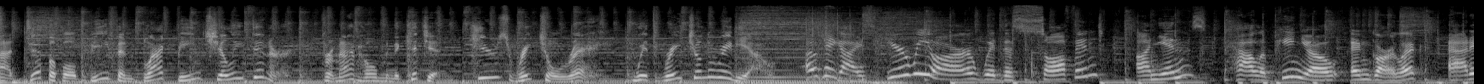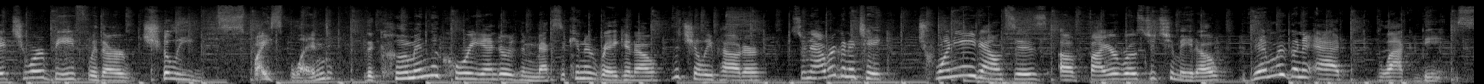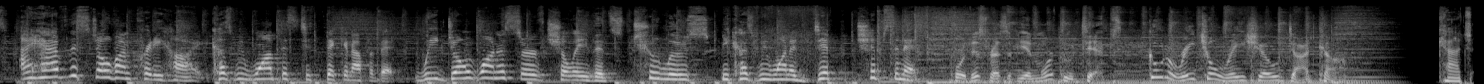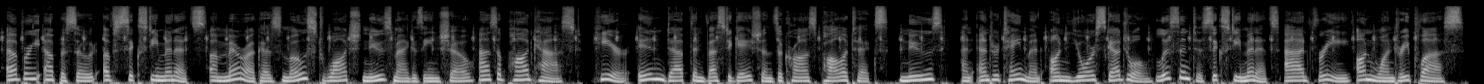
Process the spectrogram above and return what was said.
A dippable beef and black bean chili dinner. From at home in the kitchen, here's Rachael Ray with Rach on the radio. Okay, guys, here we are with the softened onions, jalapeno, and garlic added to our beef with our chili spice blend, the cumin, the coriander, the Mexican oregano, the chili powder. So now we're gonna take 28 ounces of fire roasted tomato. Then we're gonna add black beans. I have the stove on pretty high because we want this to thicken up a bit. We don't want to serve chili that's too loose because we want to dip chips in it. For this recipe and more food tips, go to rachaelrayshow.com. Catch every episode of 60 Minutes, America's most watched news magazine show, as a podcast. Hear in depth investigations across politics, news, and entertainment on your schedule. Listen to 60 Minutes ad free on Wondery Plus.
